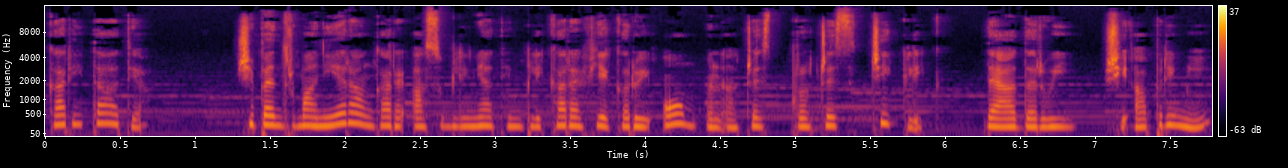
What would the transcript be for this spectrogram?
caritatea și pentru maniera în care a subliniat implicarea fiecărui om în acest proces ciclic de a dărui și a primi,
